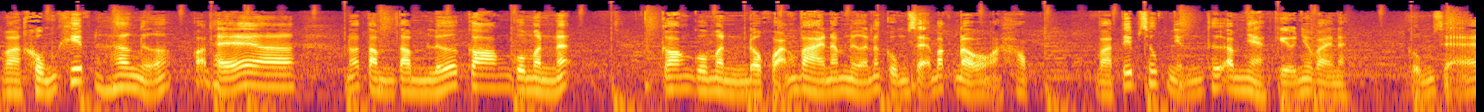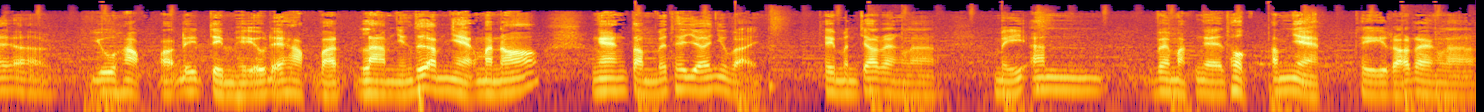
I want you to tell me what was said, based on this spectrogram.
và khủng khiếp hơn nữa. Có thể uh, nó tầm tầm lứa con của mình á. Con của mình độ khoảng vài năm nữa nó cũng sẽ bắt đầu học và tiếp xúc những thứ âm nhạc kiểu như vậy nè cũng sẽ uh, du học hoặc đi tìm hiểu để học và làm những thứ âm nhạc mà nó ngang tầm với thế giới như vậy. Thì mình cho rằng là Mỹ Anh về mặt nghệ thuật âm nhạc thì rõ ràng là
